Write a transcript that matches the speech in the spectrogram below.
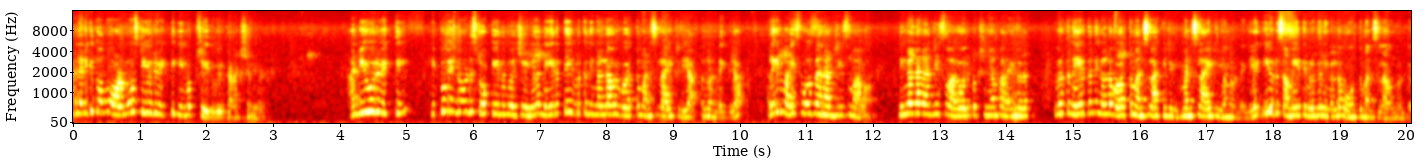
ആൻഡ് എനിക്ക് തോന്നുന്നു ഓൾമോസ്റ്റ് ഈ ഒരു വ്യക്തി ഗീവ് അപ്പ് ചെയ്തു ഒരു കണക്ഷനിൽ ആൻഡ് ഈ ഒരു വ്യക്തി ഇപ്പം എന്തുകൊണ്ട് സ്റ്റോക്ക് ചെയ്യുന്നതെന്ന് വെച്ച് കഴിഞ്ഞാൽ നേരത്തെ ഇവർക്ക് നിങ്ങളുടെ ഒരു വെർത്ത് മനസ്സിലായിട്ടില്ല എന്നുണ്ടെങ്കിൽ അല്ലെങ്കിൽ വൈസ് വേഴ്സ് എനർജീസും ആവാം നിങ്ങളുടെ ആകാം ഒരു പക്ഷെ ഞാൻ പറയുന്നത് ഇവർക്ക് നേരത്തെ നിങ്ങളുടെ വോർത്ത് മനസ്സിലാക്കിയിട്ടില്ല മനസ്സിലായിട്ടില്ലെന്നുണ്ടെങ്കിൽ ഈ ഒരു സമയത്ത് ഇവർക്ക് നിങ്ങളുടെ വോർത്ത് മനസ്സിലാവുന്നുണ്ട്.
